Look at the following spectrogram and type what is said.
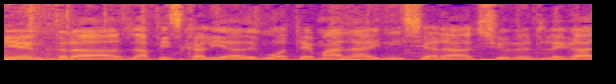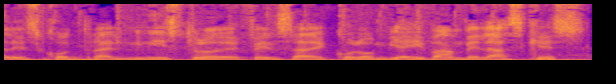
Mientras la Fiscalía de Guatemala iniciará acciones legales contra el ministro de Defensa de Colombia, Iván Velázquez,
